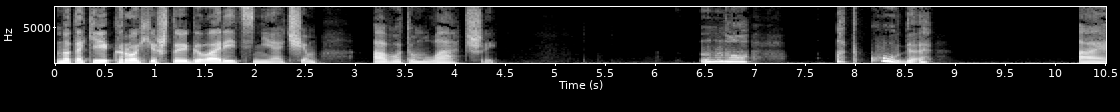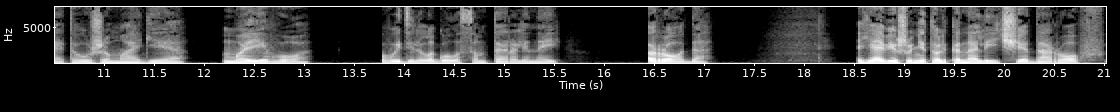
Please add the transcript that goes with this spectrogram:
Но такие крохи, что и говорить не о чем. А вот у младшей... Но откуда? А это уже магия моего, выделила голосом Терролиней, рода. Я вижу не только наличие даров,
